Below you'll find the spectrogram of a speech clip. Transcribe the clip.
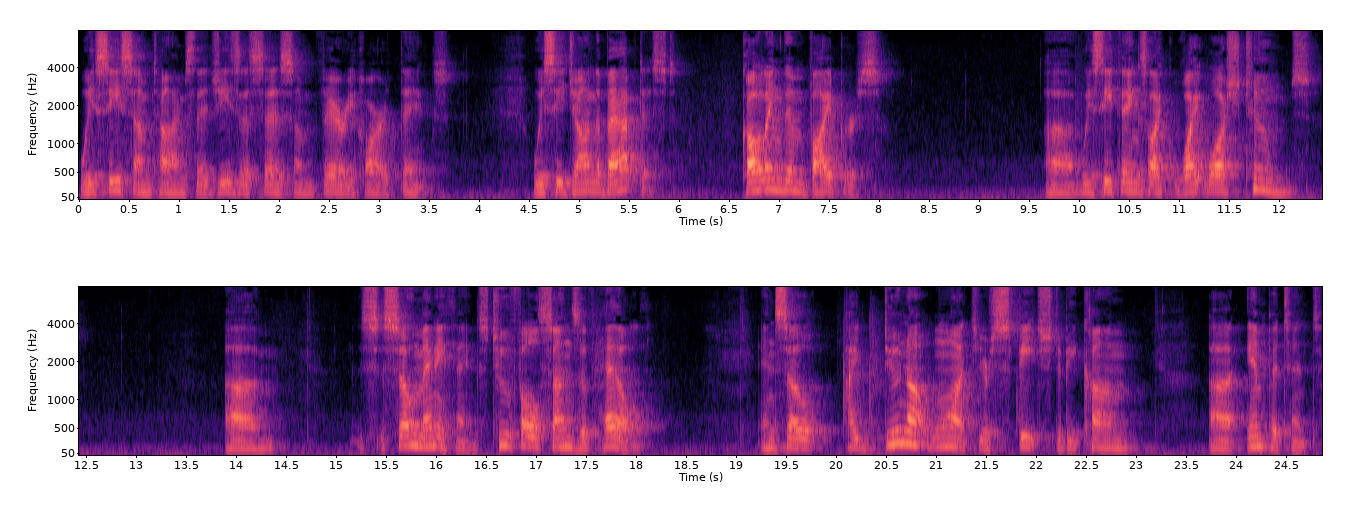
we see sometimes that Jesus says some very hard things. We see John the Baptist calling them vipers. Uh, we see things like whitewashed tombs. Um, so many things, twofold sons of hell. And so I do not want your speech to become uh, impotent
